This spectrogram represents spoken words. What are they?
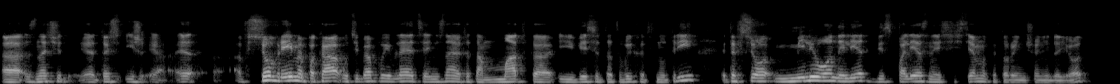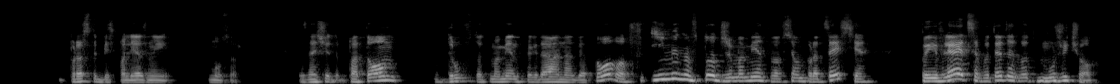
А, значит, э, то есть э, все время, пока у тебя появляется, я не знаю, это там матка и весь этот выход внутри, это все миллионы лет бесполезная система, которая ничего не дает. Просто бесполезный мусор. Значит, потом вдруг в тот момент, когда она готова, именно в тот же момент во всем процессе появляется вот этот вот мужичок,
